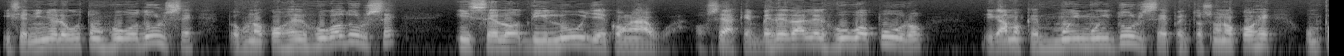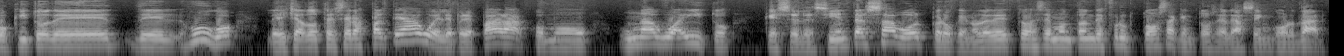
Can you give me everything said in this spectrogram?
y si al niño le gusta un jugo dulce, pues uno coge el jugo dulce y se lo diluye con agua. O sea que en vez de darle el jugo puro, digamos que es muy, muy dulce, pues entonces uno coge un poquito de, del jugo, le echa dos terceras partes de agua y le prepara como un aguadito que se le sienta el sabor, pero que no le dé todo ese montón de fructosa que entonces le hace engordar.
